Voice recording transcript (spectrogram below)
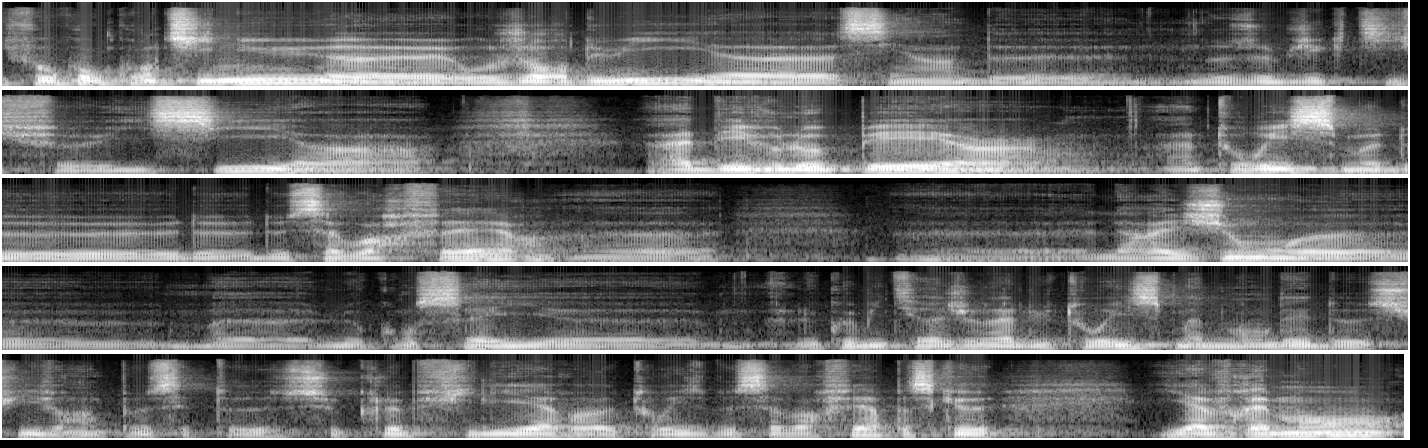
faut qu'on continue euh, aujourd'hui. c'est un de nos objectifs ici à, développer un, tourisme de, savoir-faire la région, euh, le conseil, euh, le comité régional du tourisme m'a demandé de suivre un peu ce club filière euh, tourisme de savoir-faire parce que il y a vraiment,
